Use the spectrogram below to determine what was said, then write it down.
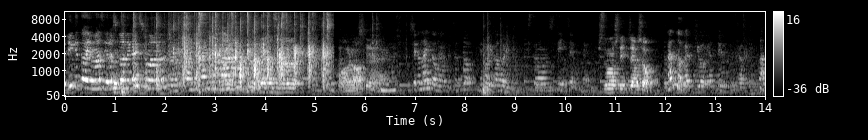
リクと言います。よろしくお願いします。お願いしますあら知らないと思うのでちょっと根掘り葉掘り質問していっちゃいません質問していっちゃいましょ何の楽器をやってるんです？かあ、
